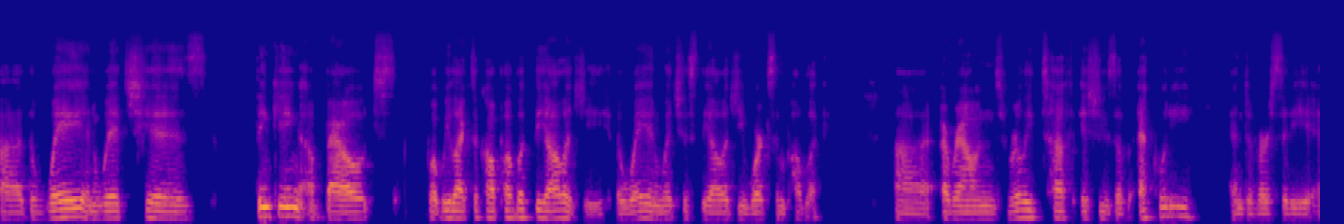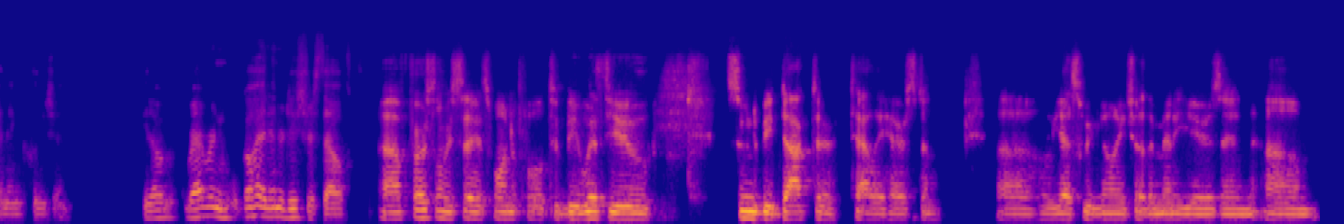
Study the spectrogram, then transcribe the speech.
uh, the way in which his thinking about what we like to call public theology, the way in which his theology works in public uh, around really tough issues of equity and diversity and inclusion. You know, Reverend, go ahead and introduce yourself. Uh, first, let me say it's wonderful to be with you, soon to be Dr. Tally Hairston, uh, who, yes, we've known each other many years and um,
